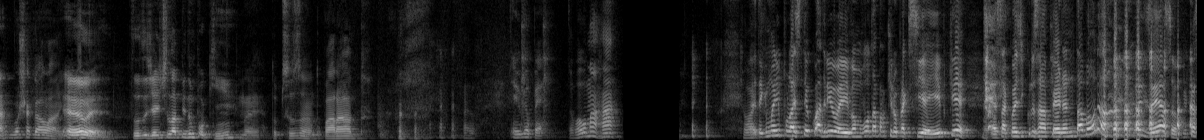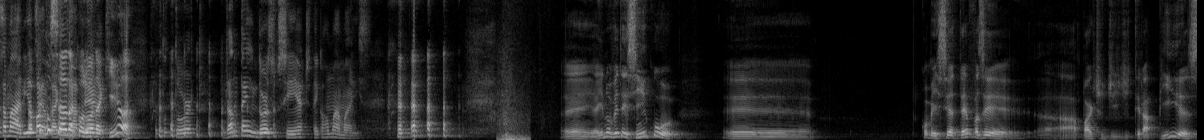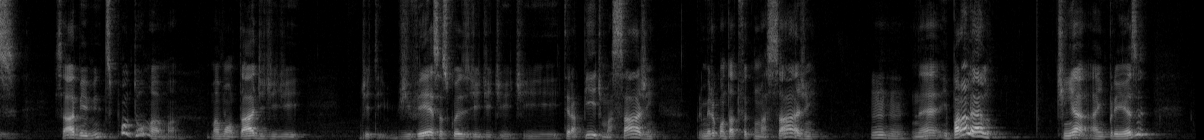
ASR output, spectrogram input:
eu vou chegar lá ainda. É, ué. Todo dia a gente lapida um pouquinho. É, tô precisando, tô parado. eu e meu pé. Então vou amarrar. Vai ter que manipular esse teu quadril aí. Vamos voltar pra quiropraxia aí, porque essa coisa de cruzar a perna não tá bom, não. Pois é, só. Fica essa Maria Tá bagunçando a coluna aqui, ó. Eu tô torto. Já não tem dor suficiente, tem que arrumar mais. é, e aí em 95, é, comecei até a fazer a parte de, de terapias, sabe? Me despontou uma, uma, uma vontade de, de de, de ver essas coisas de, de, de, de terapia, de massagem. O primeiro contato foi com massagem. Uhum. Né? E paralelo. Tinha a empresa,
